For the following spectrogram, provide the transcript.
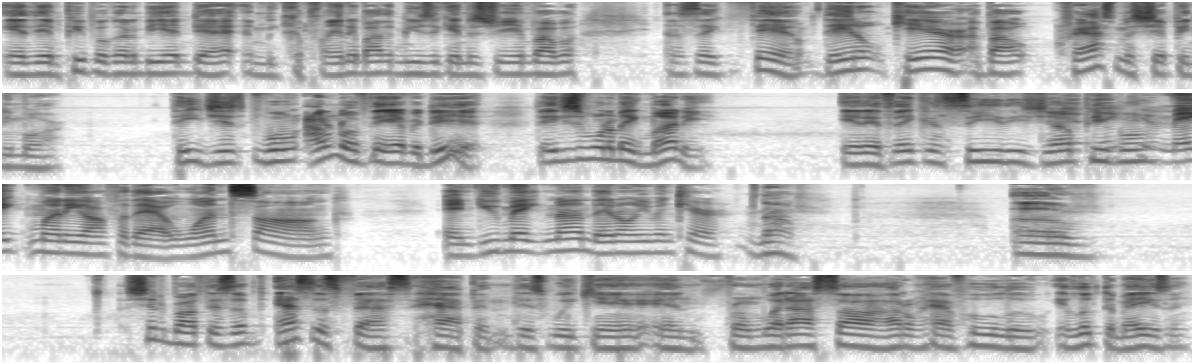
and then people are gonna be in debt and be complaining about the music industry and blah blah. And it's like, fam, they don't care about craftsmanship anymore. They just, well, I don't know if they ever did. They just want to make money, and if they can see these young If people, can make money off of that one song, and you make none, they don't even care. No. Um, should have brought this up. Essence Fest happened this weekend, and from what I saw, I don't have Hulu. It looked amazing.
